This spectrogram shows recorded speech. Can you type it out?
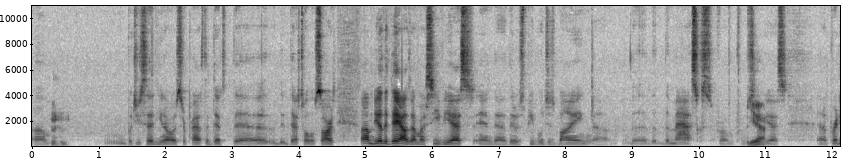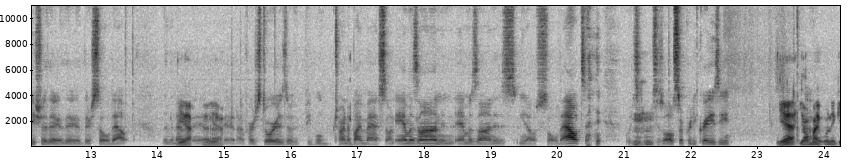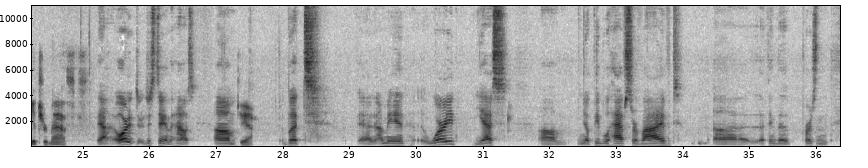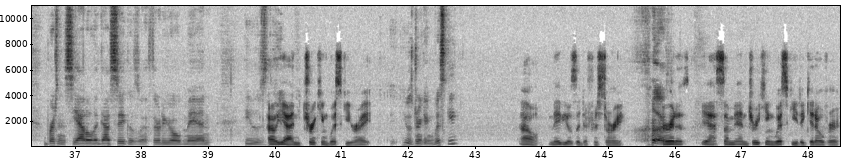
Um, mm-hmm. But you said you know it surpassed the death the, the death toll of SARS. Um, the other day I was at my CVS and uh, there was people just buying um, the, the, the masks from from yeah. CVS, and I'm pretty sure they're they're, they're sold out. And then yeah, I, oh, yeah. I, I've heard stories of people trying to buy masks on Amazon, and Amazon is you know sold out, which, mm-hmm. which is also pretty crazy. Yeah, y'all might want to get your masks. Yeah, or just stay in the house. Um, yeah. But, I mean, worried, yes. Um, you know, people have survived. Uh, I think the person person in Seattle that got sick was a 30 year old man. He was. Oh yeah, and drinking whiskey, right? He was drinking whiskey. Oh, maybe it was a different story. I heard of yeah, some man drinking whiskey to get over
